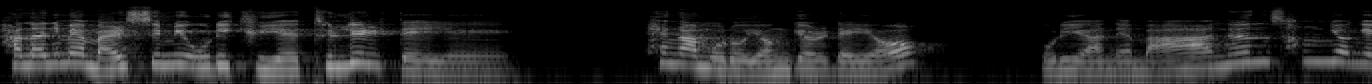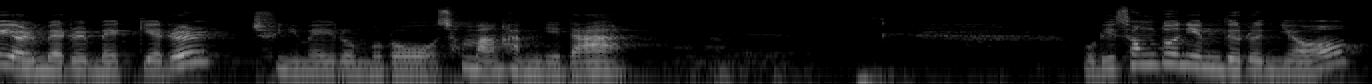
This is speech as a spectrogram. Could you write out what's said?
하나님의 말씀이 우리 귀에 들릴 때에 행함으로 연결되어 우리 안에 많은 성령의 열매를 맺기를 주님의 이름으로 소망합니다. 우리 성도님들은요,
